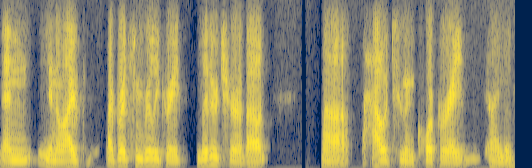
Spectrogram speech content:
and you know, I've I've read some really great literature about uh, how to incorporate kind of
